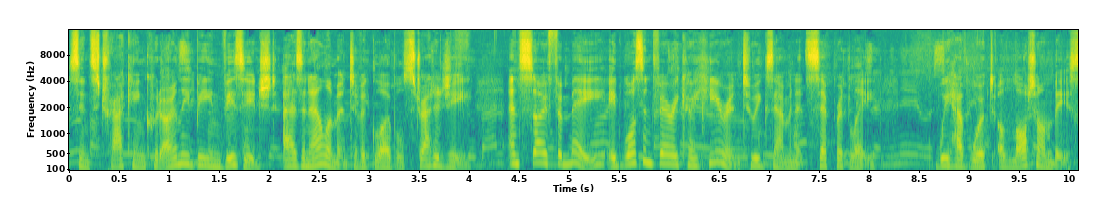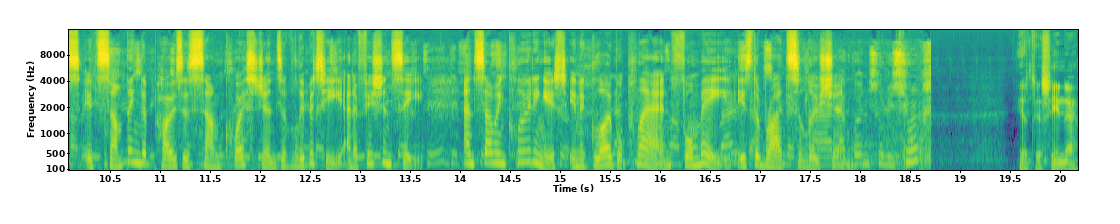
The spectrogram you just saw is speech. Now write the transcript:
since tracking could only be envisaged as an element of a global strategy. And so for me, it wasn't very coherent to examine it separately. We have worked a lot on this. It's something that poses some questions of liberty and efficiency, and so including it in a global plan for me is the right solution. Joten siinä äh,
